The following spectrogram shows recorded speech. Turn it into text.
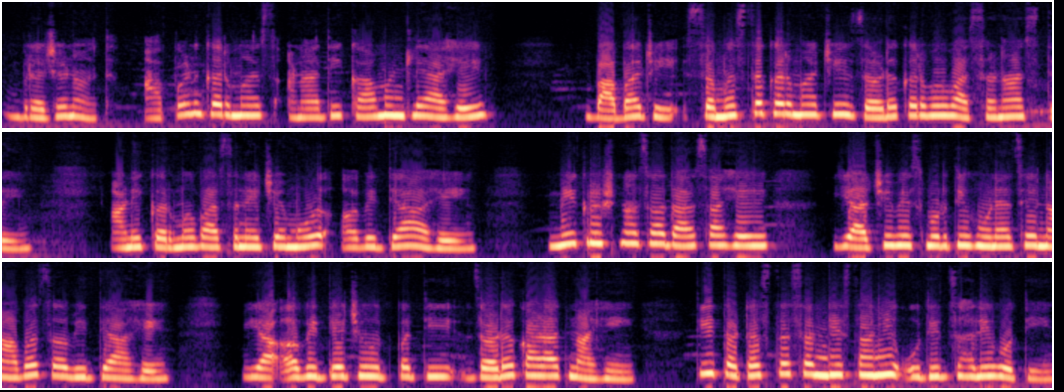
ब्रजनाथ आपण कर्मास अनादी का म्हटले आहे? बाबाजी समस्त कर्माची जड कर्म वासना असते आणि कर्मवासनेचे मूळ अविद्या आहे. मी कृष्णाचा दास आहे याची विस्मृती होण्याचे नावच अविद्या आहे. या अविद्येची उत्पत्ती जड काळात नाही ती तटस्थ संधिस्थानी उदित झाली होती.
